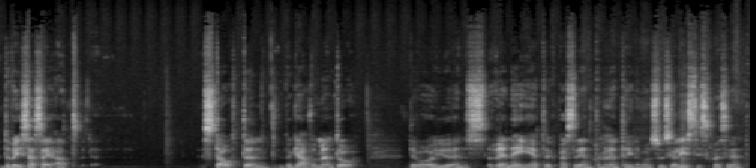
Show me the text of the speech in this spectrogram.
det visade sig att staten, the government då, det var ju en René hette presidenten på den tiden, var en socialistisk president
